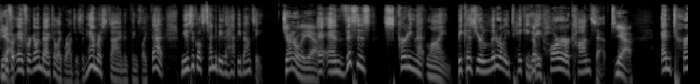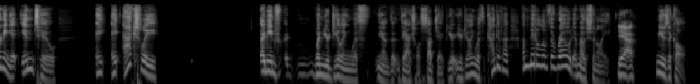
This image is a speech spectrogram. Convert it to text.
yeah. if, we're, if we're going back to like Rodgers and Hammerstein and things like that, musicals tend to be the happy bouncy. Generally, yeah. A- and this is skirting that line because you're literally taking The- a horror concept yeah. and turning it into a, a actually i mean when you're dealing with you know the, the actual subject you're, you're dealing with kind of a, a middle of the road emotionally Yeah. musical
